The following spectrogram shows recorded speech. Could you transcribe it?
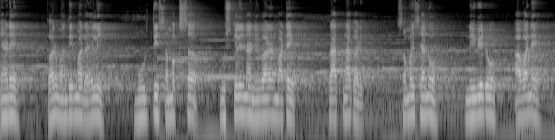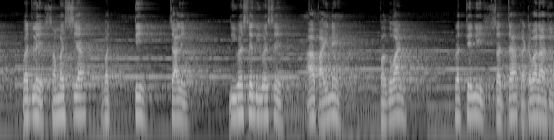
એણે ઘર મંદિરમાં રહેલી મૂર્તિ સમક્ષ મુશ્કેલીના નિવારણ માટે પ્રાર્થના કરી. સમસ્યાનો નિવેડો આવવાને બદલે સમસ્યા વધતી ચાલી. દિવસે દિવસે આ ભાઈને ભગવાન પ્રત્યેની શ્રદ્ધા ઘટવા લાગી.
